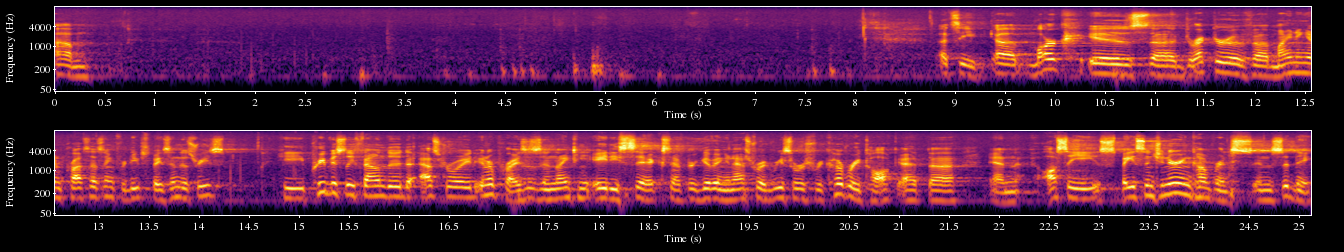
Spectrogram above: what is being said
Um, let's see. Uh, Mark is uh, Director of uh, Mining and Processing for Deep Space Industries. He previously founded Asteroid Enterprises in 1986 after giving an asteroid resource recovery talk at uh, an Aussie Space Engineering Conference in Sydney.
